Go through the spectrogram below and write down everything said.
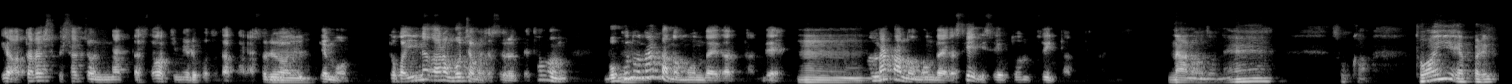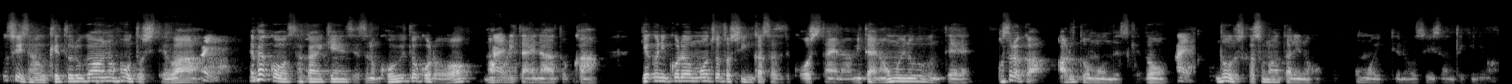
いや、新しく社長になった人が決めることだから、それは言っても、とか言いながらもちゃもちゃするって、多分、僕の中の問題だったんで、うん、中の問題が整理整頓ついたって感じです。なるほどね。そっか。とはいえ、やっぱり、臼井さん受け取る側の方としては、はい、やっぱりこう、堺建設のこういうところを守りたいなとか、はい、逆にこれをもうちょっと進化させてこうしたいなみたいな思いの部分って、おそらくあると思うんですけど、はい、どうですか？そのあたりの思いっていうのは、臼井さん的には。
